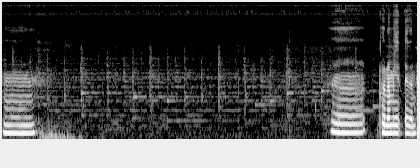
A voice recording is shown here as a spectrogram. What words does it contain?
Hmm. Ee, param yetmedi.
